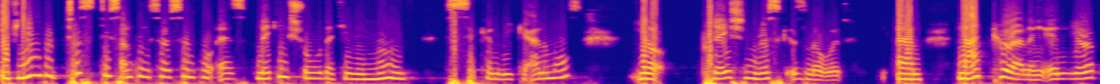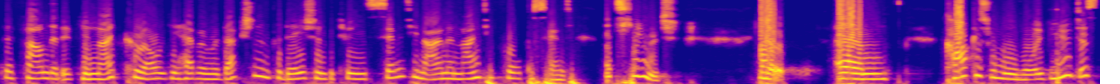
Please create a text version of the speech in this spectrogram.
If you would just do something so simple as making sure that you remove sick and weak animals, your predation risk is lowered. Um, night corralling. In Europe, they found that if you night corral, you have a reduction in predation between 79 and 94 percent. That's huge. You know, um, carcass removal. If you just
